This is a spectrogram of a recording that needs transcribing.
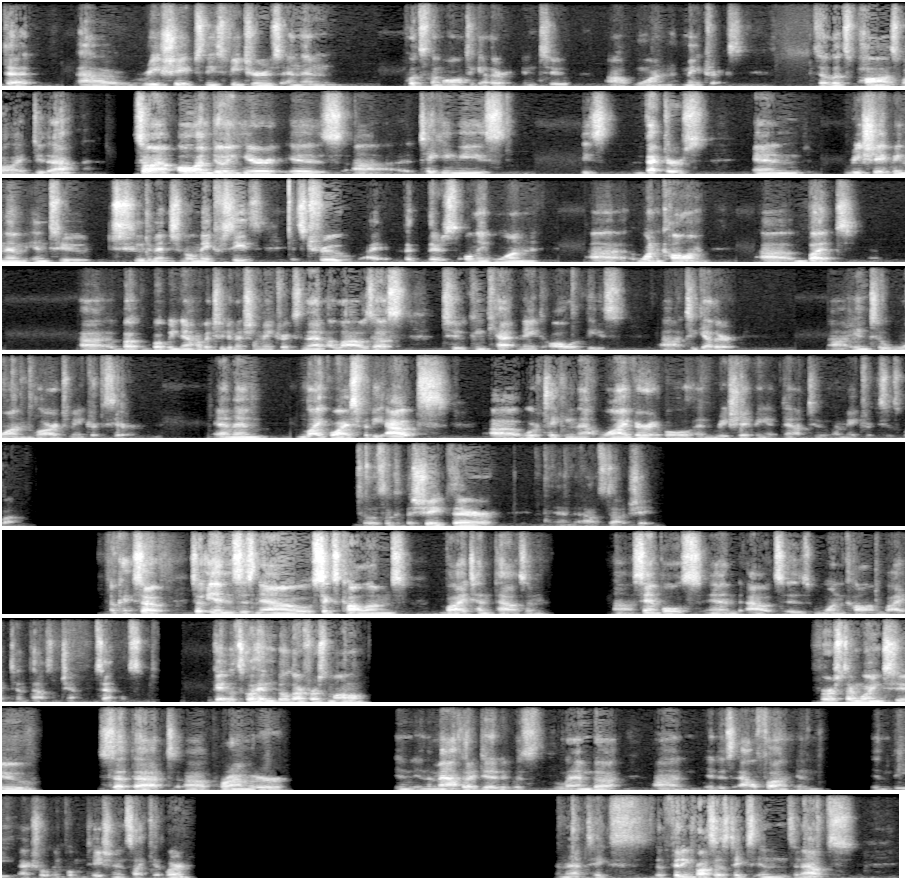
that uh, reshapes these features and then puts them all together into uh, one matrix. So let's pause while I do that. So I, all I'm doing here is uh, taking these, these vectors and reshaping them into two-dimensional matrices. It's true I, that there's only one, uh, one column, uh, but, uh, but, but we now have a two-dimensional matrix and that allows us to concatenate all of these uh, together uh, into one large matrix here. And then likewise for the outs, uh, we're taking that y variable and reshaping it down to a matrix as well. So let's look at the shape there and outs dot shape. Okay, so so ins is now six columns by 10,000 uh, samples and outs is one column by 10,000 samples. Okay, let's go ahead and build our first model. First, I'm going to set that uh, parameter in, in the math that I did. It was lambda. Uh, it is alpha in, in the actual implementation in scikit-learn. And that takes, the fitting process takes ins and outs.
